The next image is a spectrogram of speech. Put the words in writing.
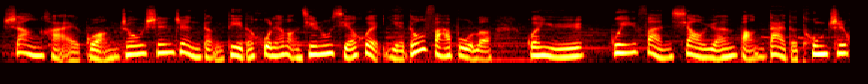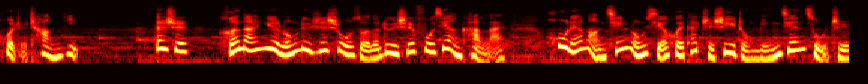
上海、广州、深圳等地的互联网金融协会也都发布了关于规范校园网贷的通知或者倡议。但是河南玉龙律师事务所的律师傅健看来，互联网金融协会它只是一种民间组织，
